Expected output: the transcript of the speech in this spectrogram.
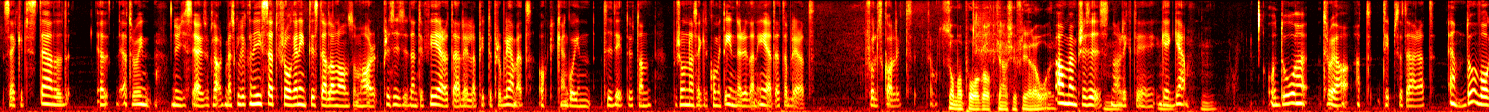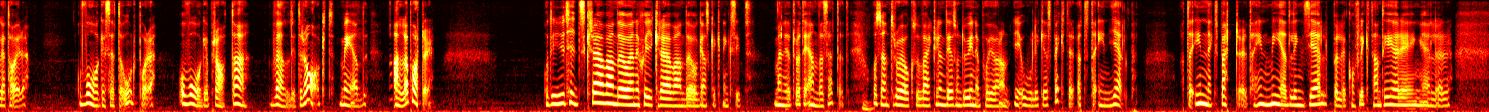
säkert är ställd jag, jag tror in, nu gissar jag ju såklart, men jag skulle kunna gissa att frågan inte är ställd av någon som har precis identifierat det här lilla pytteproblemet och kan gå in tidigt. Utan personen har säkert kommit in när det redan är ett etablerat fullskaligt. Liksom. Som har pågått kanske i flera år. Ja men precis, Mm. någon riktig gegga. Mm. Och då tror jag att tipset är att ändå våga ta i det. Och våga sätta ord på det. Och våga prata väldigt rakt med alla parter. Och det är ju tidskrävande och energikrävande och ganska knixigt. Men jag tror att det är enda sättet. Mm. Och sen tror jag också verkligen det som du är inne på Göran i olika aspekter. Att ta in hjälp. Att ta in experter, ta in medlingshjälp eller konflikthantering eller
